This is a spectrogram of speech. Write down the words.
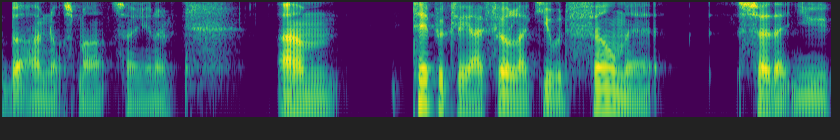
but I'm not smart, so you know. Um, typically, I feel like you would film it so that you,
